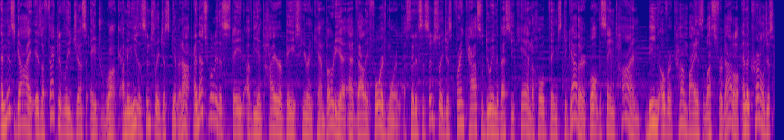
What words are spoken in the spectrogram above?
And this guy is effectively just a drunk. I mean, he's essentially just given up. And that's really the state of the entire base here in Cambodia at Valley Forge, more or less, that it's essentially just Frank Castle doing the best he can to hold things together, while at the same time being overcome by his lust for battle, and the colonel just,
